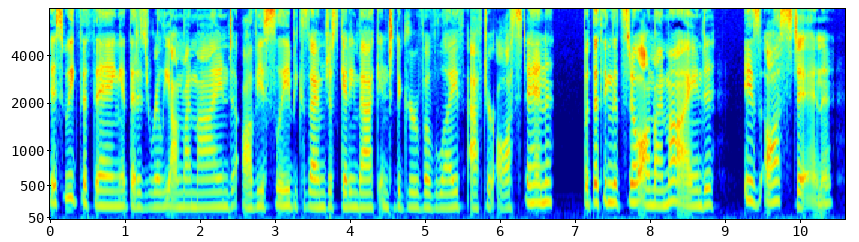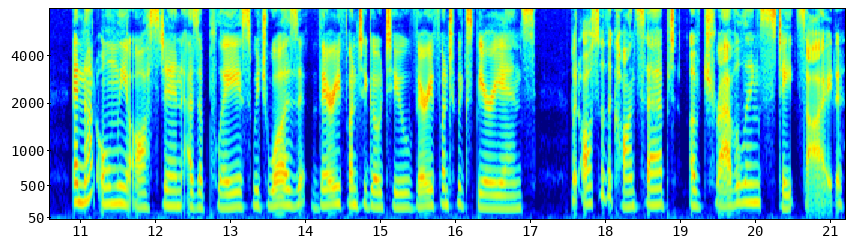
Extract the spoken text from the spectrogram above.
This week, the thing that is really on my mind, obviously, because I'm just getting back into the groove of life after Austin, but the thing that's still on my mind is Austin. And not only Austin as a place, which was very fun to go to, very fun to experience, but also the concept of traveling stateside.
